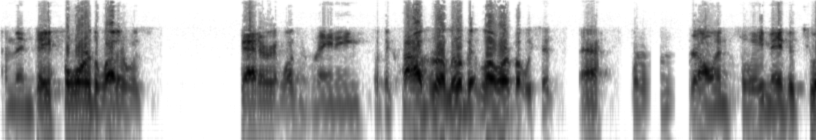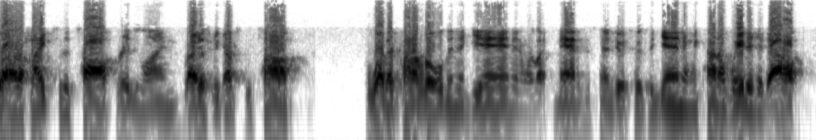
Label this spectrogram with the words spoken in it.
And then day four, the weather was better. It wasn't raining, but the clouds were a little bit lower. But we said, eh, we're going. So we made the two-hour hike to the top ridge line. Right as we got to the top, the weather kind of rolled in again, and we're like, man, is this going to do it to us again? And we kind of waited it out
